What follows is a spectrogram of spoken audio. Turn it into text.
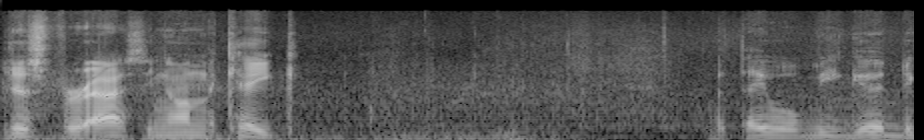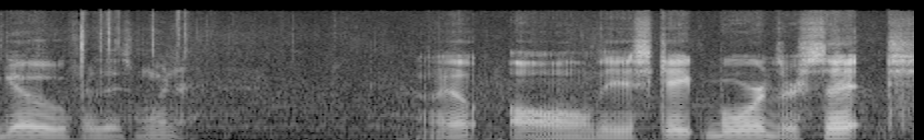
just for icing on the cake. But they will be good to go for this winter. Well, all the escape boards are set.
